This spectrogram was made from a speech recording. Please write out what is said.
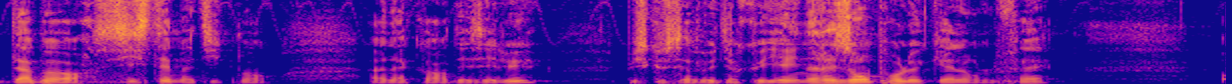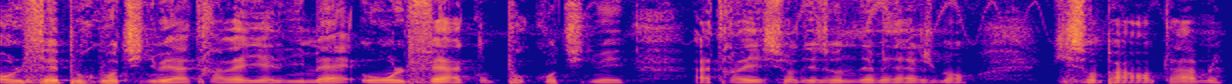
d'abord systématiquement un accord des élus, puisque ça veut dire qu'il y a une raison pour laquelle on le fait, on le fait pour continuer à travailler à l'IME ou on le fait pour continuer à travailler sur des zones d'aménagement qui ne sont pas rentables.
